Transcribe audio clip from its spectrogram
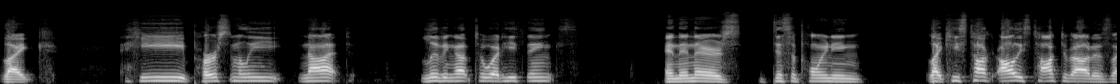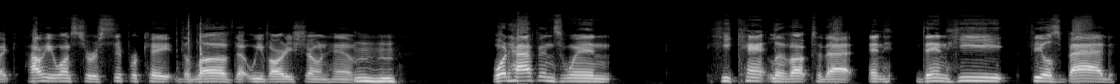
like he personally not living up to what he thinks and then there's disappointing like he's talked all he's talked about is like how he wants to reciprocate the love that we've already shown him. Mm-hmm. what happens when he can't live up to that and then he feels bad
